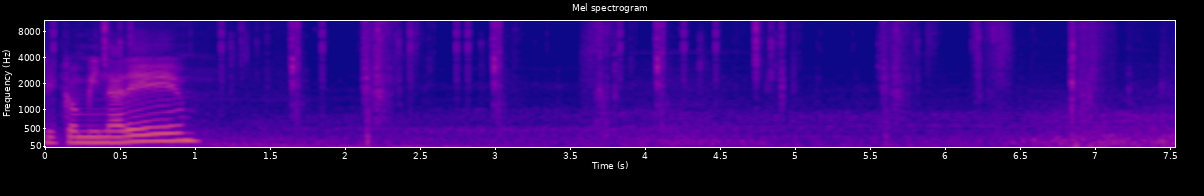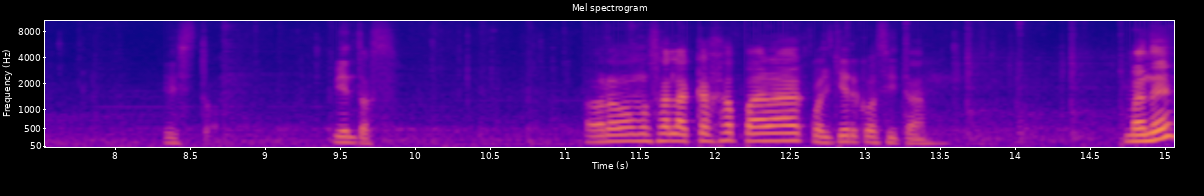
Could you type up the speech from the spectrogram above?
Ok, combinaré. Esto. Vientos. Ahora vamos a la caja para cualquier cosita. ¿Mande?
